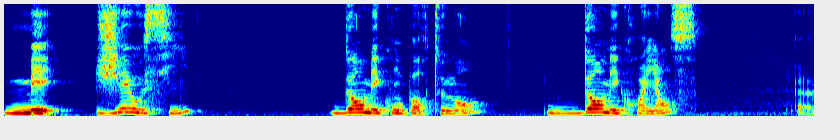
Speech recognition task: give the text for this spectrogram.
mais j'ai aussi dans mes comportements dans mes croyances euh,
